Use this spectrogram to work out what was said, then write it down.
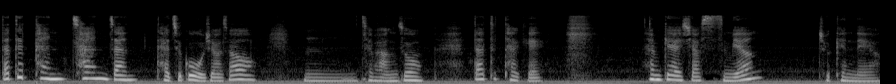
따뜻한 차 한 잔 가지고 오셔서, 음, 제 방송 따뜻하게 함께 하셨으면 좋겠네요.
